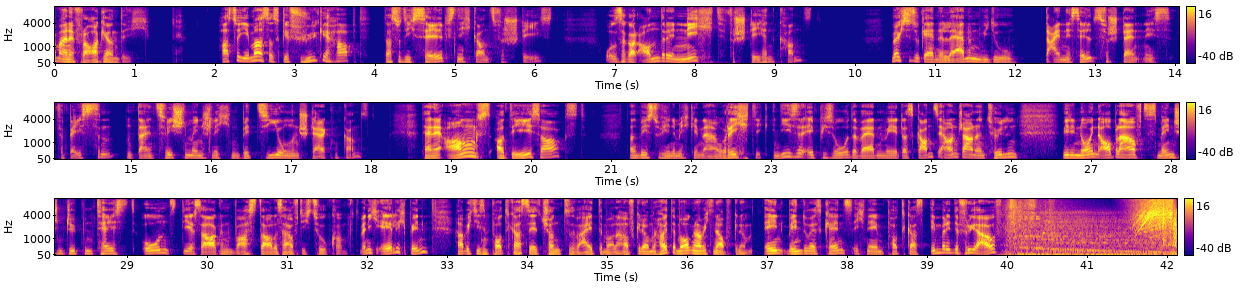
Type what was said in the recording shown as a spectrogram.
habe eine Frage an dich. Hast du jemals das Gefühl gehabt, dass du dich selbst nicht ganz verstehst oder sogar andere nicht verstehen kannst? Möchtest du gerne lernen, wie du deine Selbstverständnis verbessern und deine zwischenmenschlichen Beziehungen stärken kannst? Deine Angst ade sagst? Dann bist du hier nämlich genau richtig. In dieser Episode werden wir das Ganze anschauen, enthüllen, wir den neuen Ablauf des Menschentypentests und dir sagen, was da alles auf dich zukommt. Wenn ich ehrlich bin, habe ich diesen Podcast jetzt schon das zweite Mal aufgenommen. Heute Morgen habe ich ihn abgenommen. Wenn du es kennst, ich nehme Podcast immer in der Früh auf.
